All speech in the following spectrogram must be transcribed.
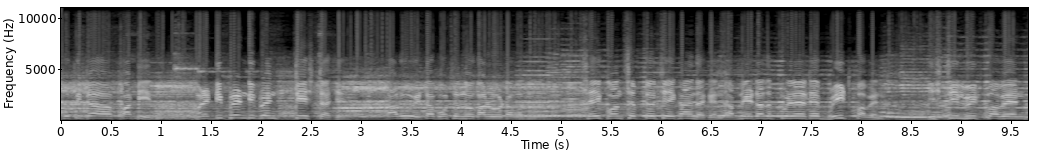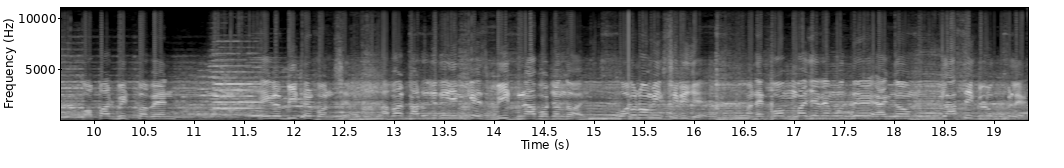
প্রতিটা পার্টির মানে ডিফারেন্ট ডিফারেন্ট টেস্ট আছে। কারু এটা পছন্দ কারু এটা পছন্দ। সেই কনসেপ্টে হচ্ছে এখানে দেখেন আপনি এটাতে প্লেটে বিট পাবেন। স্টিল বিট পাবেন কপার বিট পাবেন এইগুলো বিটের কনসেপ্ট আবার কারও যদি ইনকেস বিট না পছন্দ হয় ইকোনমিক সিরিজে মানে কম বাজারের মধ্যে একদম ক্লাসিক লুক প্লেট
